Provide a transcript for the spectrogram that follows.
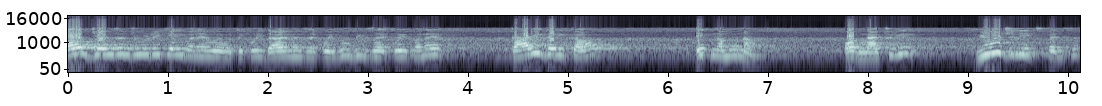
और जेम्स एंड ज्वेलरी के ही बने हुए होते, कोई डायमंड्स है, कोई रूबीज है, कोई बने कारीगरी का एक नमूना। और नेचुरली ह्यूजली एक्सपेंसिव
